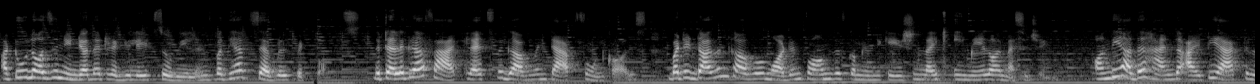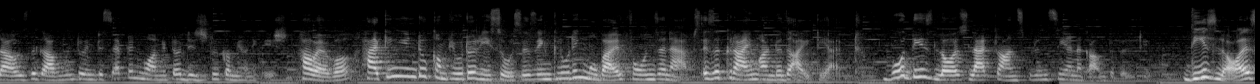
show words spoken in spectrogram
are two laws in India that regulate surveillance, but they have several pitfalls. The Telegraph Act lets the government tap phone calls, but it doesn't cover modern forms of communication like email or messaging. On the other hand, the IT Act allows the government to intercept and monitor digital communication. However, hacking into computer resources, including mobile phones and apps, is a crime under the IT Act. Both these laws lack transparency and accountability. These laws,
